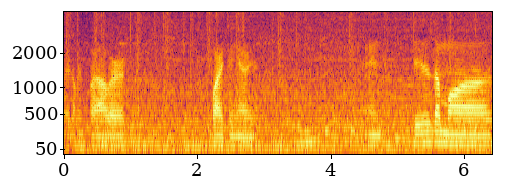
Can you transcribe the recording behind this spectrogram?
We're looking for our parking area. And this is the mall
